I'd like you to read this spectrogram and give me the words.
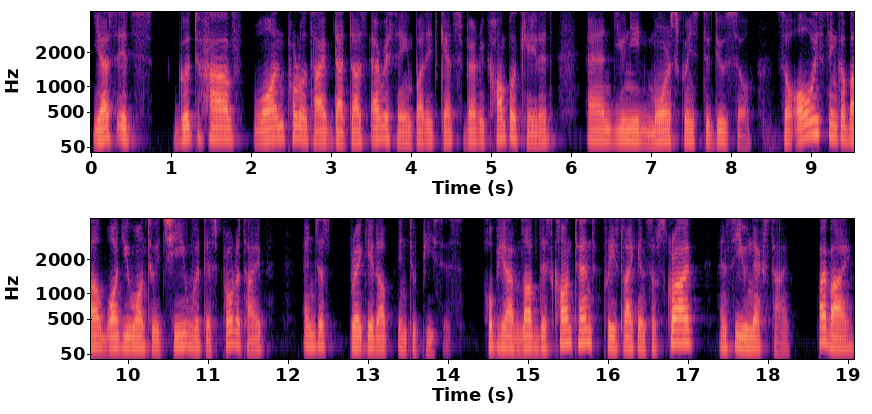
Yes, it's good to have one prototype that does everything, but it gets very complicated and you need more screens to do so. So always think about what you want to achieve with this prototype and just break it up into pieces. Hope you have loved this content. Please like and subscribe and see you next time. Bye bye.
